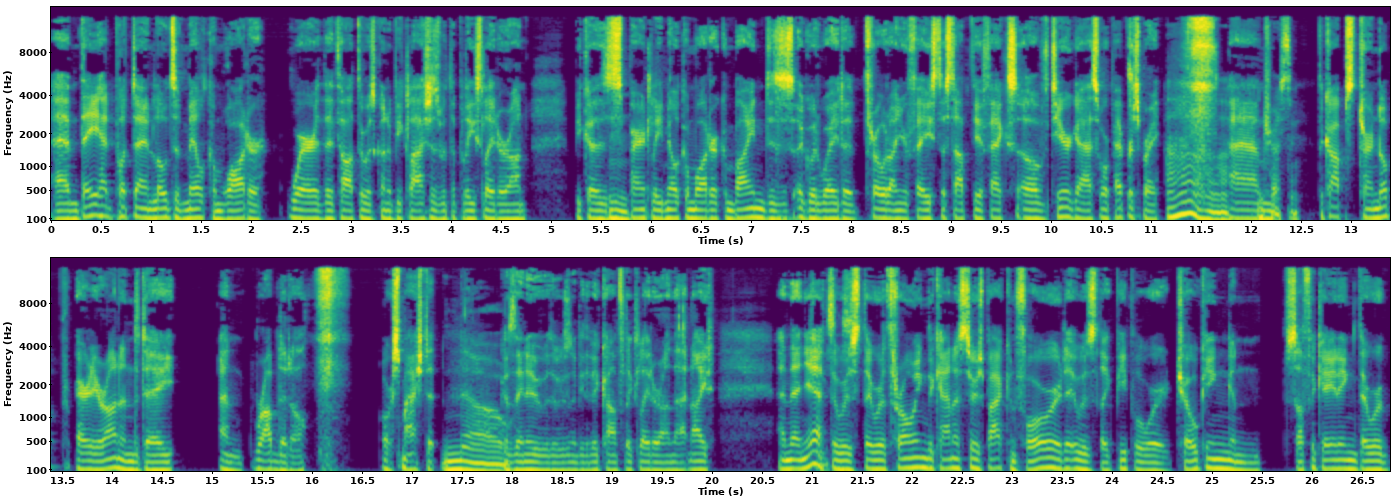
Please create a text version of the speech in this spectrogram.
Um, they had put down loads of milk and water where they thought there was going to be clashes with the police later on because apparently milk and water combined is a good way to throw it on your face to stop the effects of tear gas or pepper spray. Ah, Um, interesting. The cops turned up earlier on in the day and robbed it all or smashed it No. because they knew there was going to be the big conflict later on that night. And then yeah, there was they were throwing the canisters back and forward. It was like people were choking and suffocating. There were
